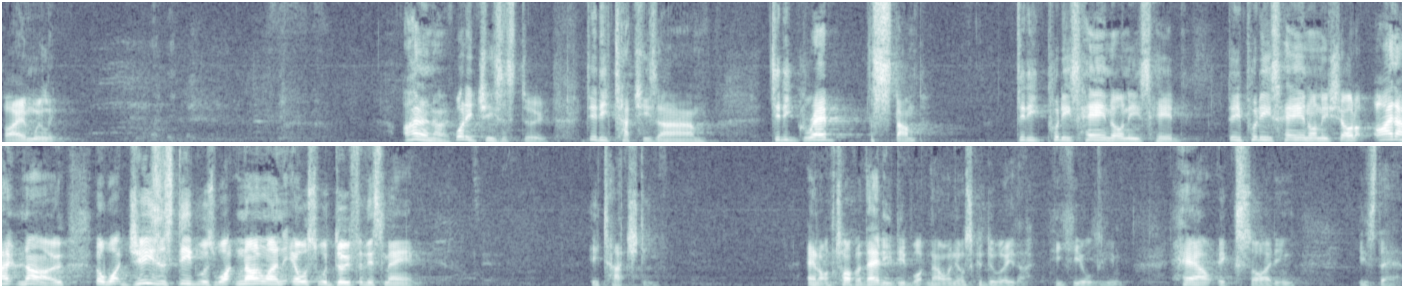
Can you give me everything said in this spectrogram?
I am willing. I don't know. What did Jesus do? Did he touch his arm? Did he grab the stump? Did he put his hand on his head? Did he put his hand on his shoulder? I don't know. But what Jesus did was what no one else would do for this man. He touched him. And on top of that, he did what no one else could do either. He healed him. How exciting is that?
